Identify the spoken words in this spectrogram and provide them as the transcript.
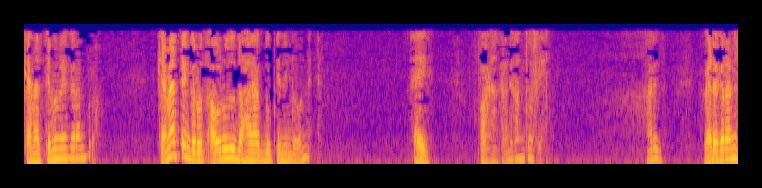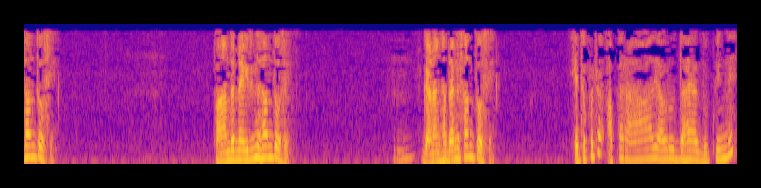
කැමැත්තෙන්ම මේක කරන්න පුළුවන්. කැමැත්තෙන් කරොත් අවුරුදු 10ක් දුක් විඳින්න ඕනේ නැහැ. ඇයි? පාඩම් කරන්නේ සන්තෝෂයෙන්. හරිද? වැඩ කරන්නේ සන්තෝෂයෙන්. පාන්දර නැගිටින්න සන්තෝෂයෙන්. ගණන් හදන්නේ සන්තෝෂයෙන්. එතකොට අපරාධي අවුරුදු 10ක් දුක් විඳේ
